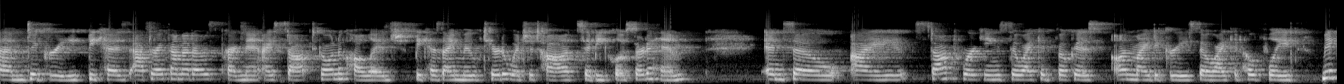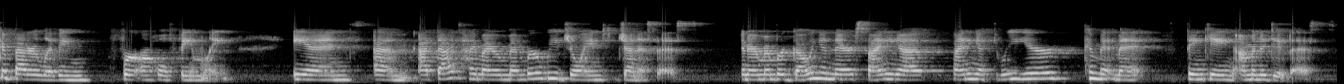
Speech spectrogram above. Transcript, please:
um, degree. Because after I found out I was pregnant, I stopped going to college because I moved here to Wichita to be closer to him. And so I stopped working so I could focus on my degree so I could hopefully make a better living for our whole family. And um, at that time, I remember we joined Genesis. And I remember going in there, signing up, signing a three year commitment, thinking, I'm going to do this.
